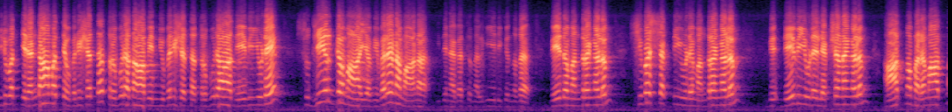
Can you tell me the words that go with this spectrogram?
ഇരുപത്തിരണ്ടാമത്തെ ഉപനിഷത്ത് ത്രിപുരതാപിൻ ഉപനിഷത്ത് ത്രിപുരാദേവിയുടെ സുദീർഘമായ വിവരണമാണ് ഇതിനകത്ത് നൽകിയിരിക്കുന്നത്. വേദമന്ത്രങ്ങളും ശിവശക്തിയുടെ മന്ത്രങ്ങളും ദേവിയുടെ ലക്ഷണങ്ങളും ആത്മപരമാത്മ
